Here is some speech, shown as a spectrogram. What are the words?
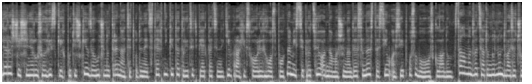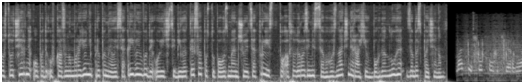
Для розчищення русел гірських потічків залучено 13 одиниць техніки та 35 працівників Рахівського лісгоспу. На місці працює одна машина ДСНС та 7 осіб особового складу. Станом на 20.00 26 червня опади у вказаному районі припинилися. Рівень води у річці Біла Тиса поступово зменшується. Проїзд по автодорозі місцевого значення Рахів Богдан Луги забезпечено. 26 червня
